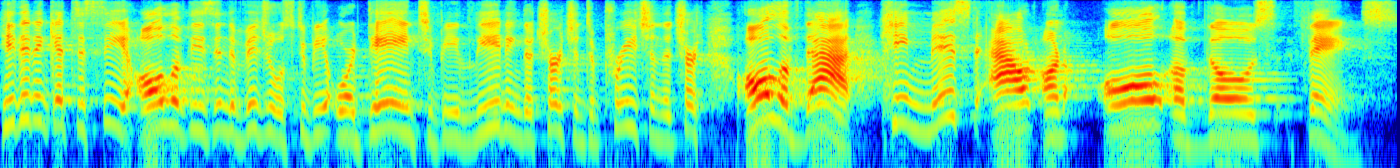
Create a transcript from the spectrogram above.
He didn't get to see all of these individuals to be ordained to be leading the church and to preach in the church. All of that, he missed out on all of those things.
